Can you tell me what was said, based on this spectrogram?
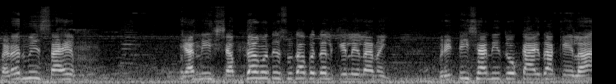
फडणवीस साहेब यांनी शब्दामध्ये सुद्धा बदल केलेला नाही. ब्रिटिशांनी जो कायदा केला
